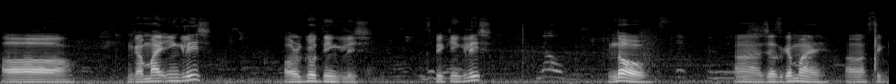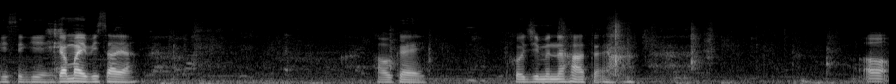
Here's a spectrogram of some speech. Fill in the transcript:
O, gamay English? Or good English? Speak English? No. No. Ah, just gamay. Oh, sige, sige. Gamay Bisaya. Okej. Wchodzimy na chatę. O.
